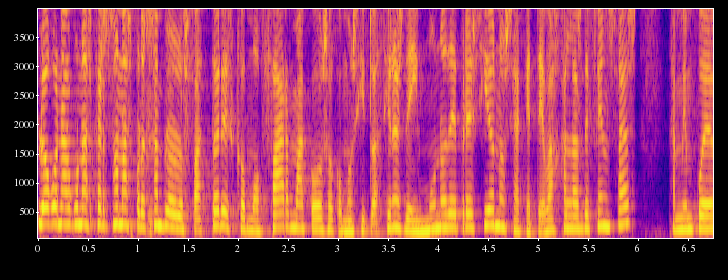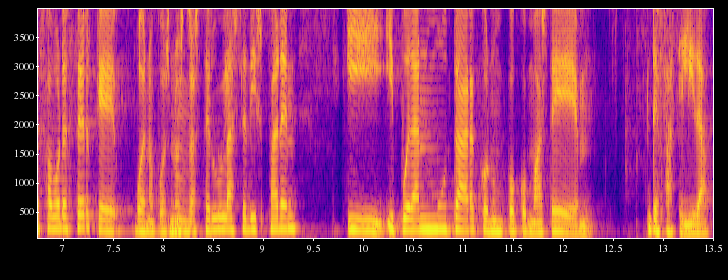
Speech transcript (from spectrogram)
Luego, en algunas personas, por ejemplo, los factores como fármacos o como situaciones de inmunodepresión, o sea, que te bajan las defensas, también puede favorecer que bueno, pues mm. nuestras células se disparen y, puedan mutar con un poco más de, de facilidad.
